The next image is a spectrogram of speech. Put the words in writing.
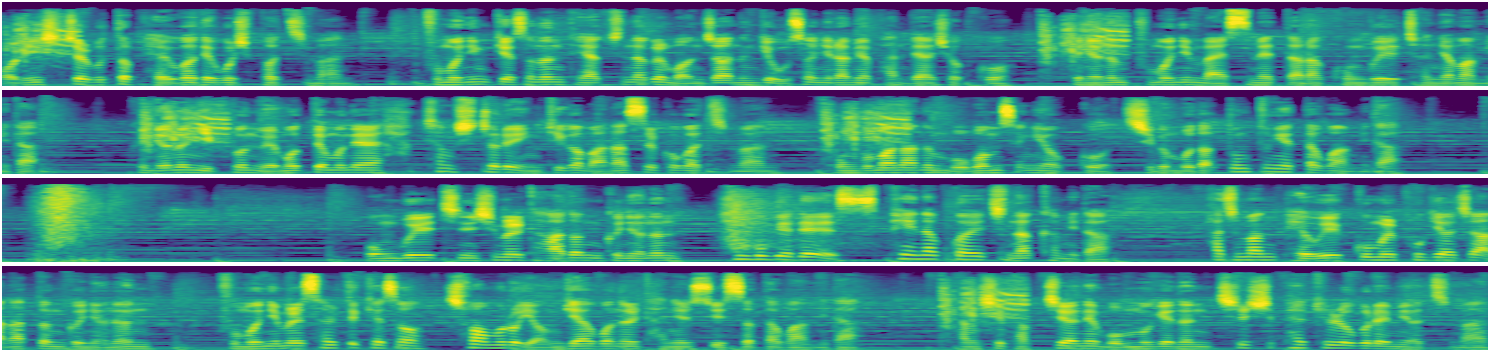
어린 시절부터 배우가 되고 싶었지만 부모님께서는 대학 진학을 먼저 하는 게 우선이라며 반대하셨고 그녀는 부모님 말씀에 따라 공부에 전념합니다. 그녀는 이쁜 외모 때문에 학창 시절에 인기가 많았을 것 같지만 공부만 하는 모범생이었고 지금보다 뚱뚱했다고 합니다. 공부에 진심을 다하던 그녀는 한국외대 스페인학과에 진학합니다. 하지만 배우의 꿈을 포기하지 않았던 그녀는 부모님을 설득해서 처음으로 연기학원을 다닐 수 있었다고 합니다. 당시 박지연의 몸무게는 78kg이었지만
